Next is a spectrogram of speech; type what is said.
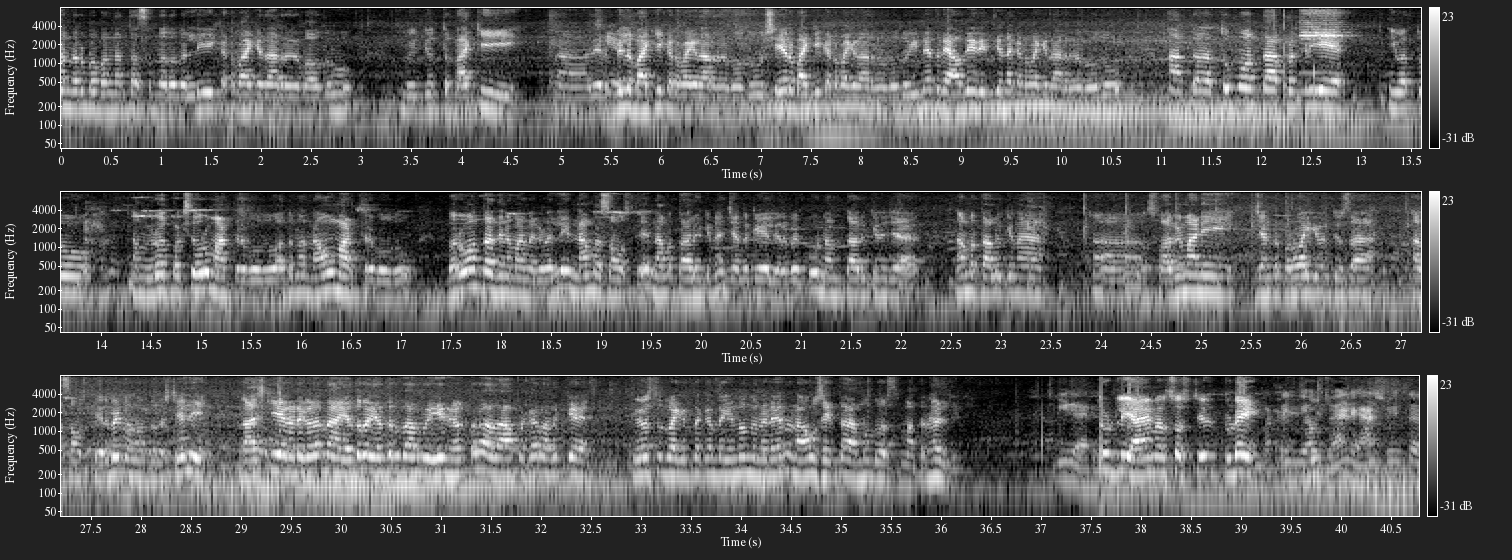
ಸಂದರ್ಭ ಬಂದಂಥ ಸಂದರ್ಭದಲ್ಲಿ ಕಟಬಾಕಿದಾರರು ಇರ್ಬೋದು ವಿದ್ಯುತ್ ಬಾಕಿ ಅದೇನು ಬಿಲ್ ಬಾಕಿ ಕಟಬಾಕಿದಾರರು ಇರ್ಬೋದು ಶೇರ್ ಬಾಕಿ ಕಟಬಾಕಿದಾರರು ಇರ್ಬೋದು, ಇನ್ನಿತರ ಯಾವುದೇ ರೀತಿಯಿಂದ ಕಟಬಾಕಿದಾರರು ಇರ್ಬೋದು, ಆ ತ- ತುಂಬುವಂಥ ಪ್ರಕ್ರಿಯೆ ಇವತ್ತು ನಮ್ಮ ವಿರೋಧ ಪಕ್ಷದವರು ಮಾಡ್ತಿರ್ಬೋದು, ಅದನ್ನು ನಾವು ಮಾಡ್ತಿರ್ಬೋದು ಬರುವಂಥ ದಿನಮಾನಗಳಲ್ಲಿ ನಮ್ಮ ಸಂಸ್ಥೆ, ನಮ್ಮ ತಾಲೂಕಿನ ಜನರ ಕೈಯಲ್ಲಿರಬೇಕು ನಮ್ಮ ತಾಲೂಕಿನ ಜ, ನಮ್ಮ ತಾಲೂಕಿನ ಸ್ವಾಭಿಮಾನಿ ಜನರ ಪರವಾಗಿ ಒಂದು ದಿವಸ ಆ ಸಂಸ್ಥೆ ಇರಬೇಕು ಅನ್ನೋ ದೃಷ್ಟಿಯಲ್ಲಿ ರಾಜಕೀಯ ನಡೆಗಳನ್ನು ಎದುರು, ಎದುರುದಾರರು ಏನು ಹೇಳ್ತಾರೋ ಅದು ಆ ಪ್ರಕಾರ ಅದಕ್ಕೆ ವ್ಯವಸ್ಥಿತವಾಗಿರ್ತಕ್ಕಂಥ ಇನ್ನೊಂದು ನಡೆಯನ್ನು ನಾವು ಸಹಿತ ಮುಂದುವರಿಸಿ ಮಾತನ್ನು ಹೇಳ್ತೀನಿ. ಈಗ Absolutely, I am also still today. But you have joined hands with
